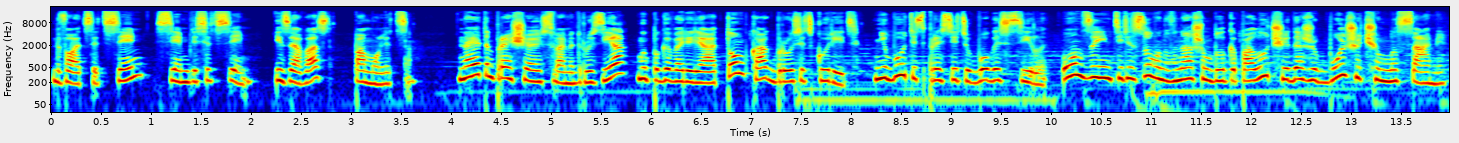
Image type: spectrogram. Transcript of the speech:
27 77 и за вас помолится. На этом прощаюсь с вами, друзья. Мы поговорили о том, как бросить курить. Не бойтесь просить у Бога силы. Он заинтересован в нашем благополучии даже больше, чем мы сами.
